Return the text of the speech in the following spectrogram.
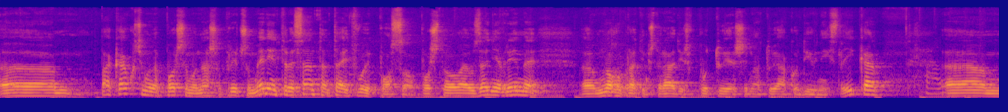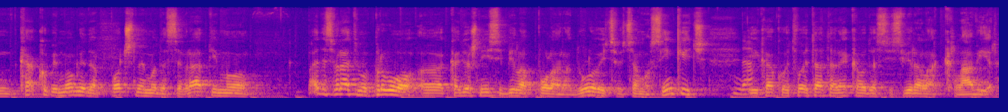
Um, pa kako ćemo da počnemo našu priču? Meni je interesantan taj tvoj posao, pošto ovaj, u zadnje vrijeme um, mnogo pratim što radiš, putuješ, ima tu jako divnih slika. Um, kako bi mogli da počnemo da se vratimo, pa da se vratimo prvo uh, kad još nisi bila Pola Radulović, već samo Sinkić, da. i kako je tvoj tata rekao da si svirala klavir.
